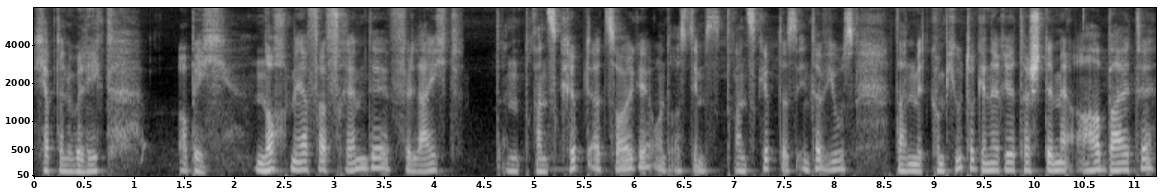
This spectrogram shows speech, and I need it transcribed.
Ich habe dann überlegt, ob ich noch mehr verfremde, vielleicht ein Transkript erzeuge und aus dem Transkript des Interviews dann mit computergenerierter Stimme arbeite.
